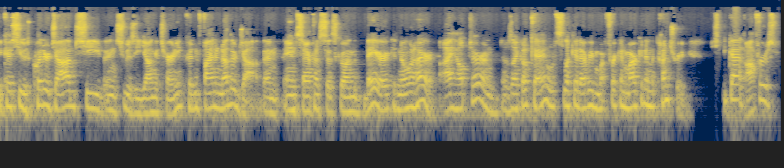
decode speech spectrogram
because she was quit her job, she, and she was a young attorney, couldn't find another job and in San Francisco and the Bay Area could no one hired. I helped her and I was like, okay, let's look at every freaking market in the country. She got offers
